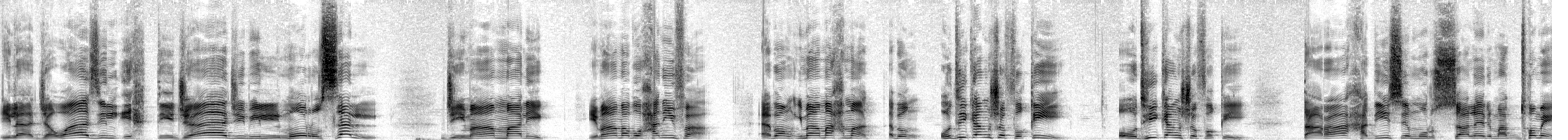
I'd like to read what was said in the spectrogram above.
ইলা জওয়াজিল ইহতিজাজিবিল মোরসাল। জি ইমাম মালিক, ইমাম আবু হানিফা এবং ইমাম আহমদ এবং অধিকাংশ ফকি অধিকাংশ ফকি তারা হাদিসে মুরসালের মাধ্যমে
